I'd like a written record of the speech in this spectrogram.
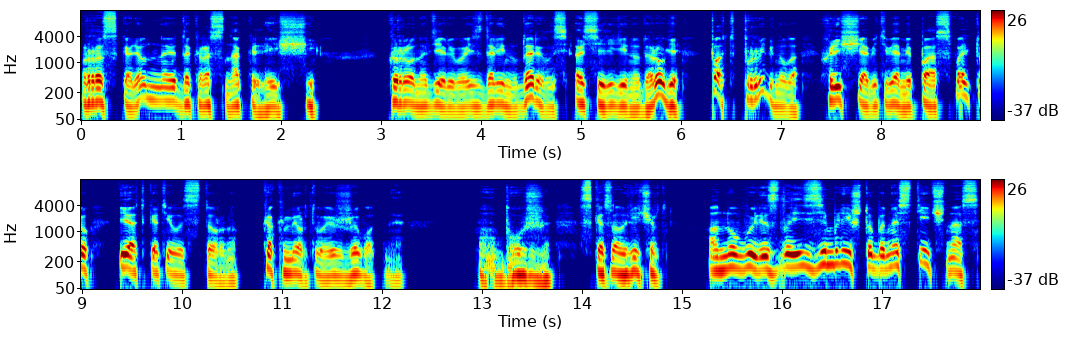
раскаленная до красна клещи. Крона дерева из долин ударилась о середину дороги, подпрыгнула, хлеща ветвями по асфальту, и откатилась в сторону, как мертвое животное. — О, Боже! — сказал Ричард. — Оно вылезло из земли, чтобы настичь нас.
